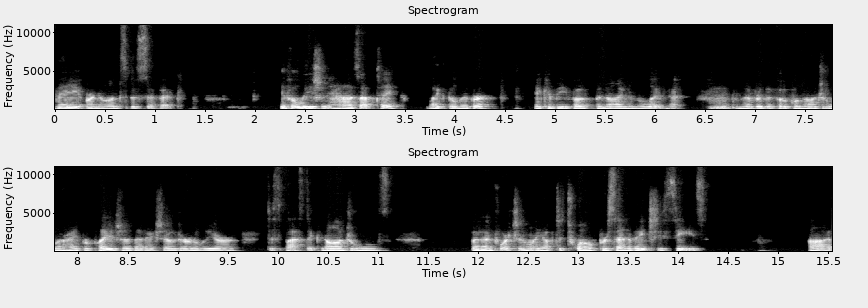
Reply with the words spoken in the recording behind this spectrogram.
they are non-specific. If a lesion has uptake, like the liver, it could be both benign and malignant. Mm-hmm. Remember the focal nodular hyperplasia that I showed earlier, dysplastic nodules. But unfortunately, up to 12% of HCCs uh,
